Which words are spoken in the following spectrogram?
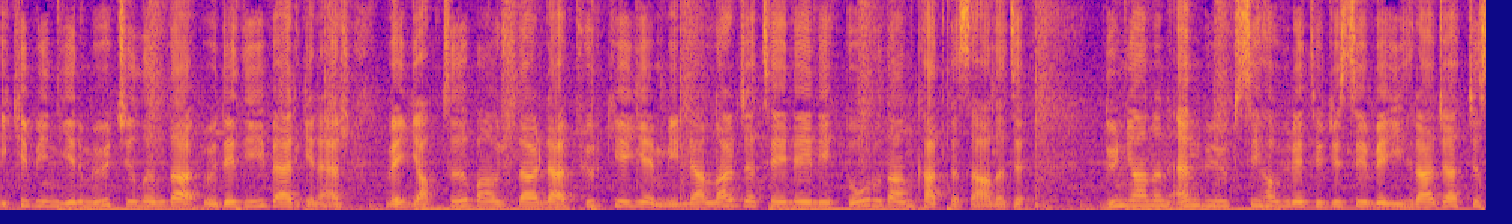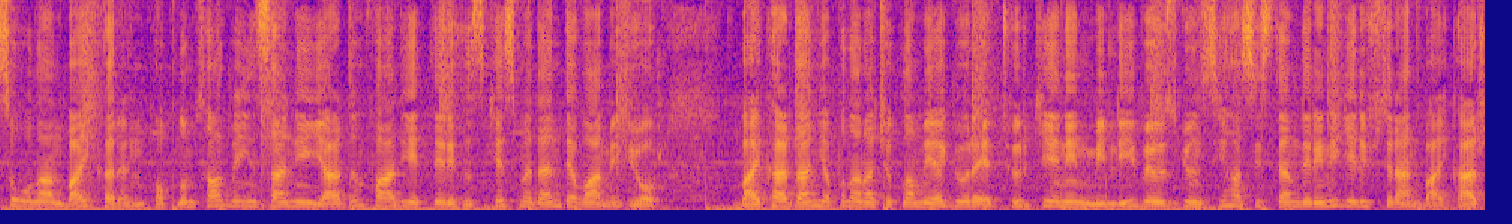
2023 yılında ödediği vergiler ve yaptığı bağışlarla Türkiye'ye milyarlarca TL'lik doğrudan katkı sağladı. Dünyanın en büyük SİHA üreticisi ve ihracatçısı olan Baykar'ın toplumsal ve insani yardım faaliyetleri hız kesmeden devam ediyor. Baykar'dan yapılan açıklamaya göre Türkiye'nin milli ve özgün SİHA sistemlerini geliştiren Baykar,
